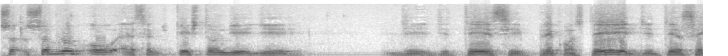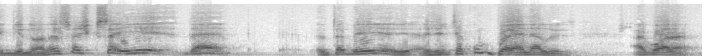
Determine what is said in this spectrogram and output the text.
So, sobre o, essa questão de, de, de, de, ter esse preconceito, de ter essa ignorância, acho que isso aí, né, eu também, a gente acompanha, né, Luiz? Agora,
